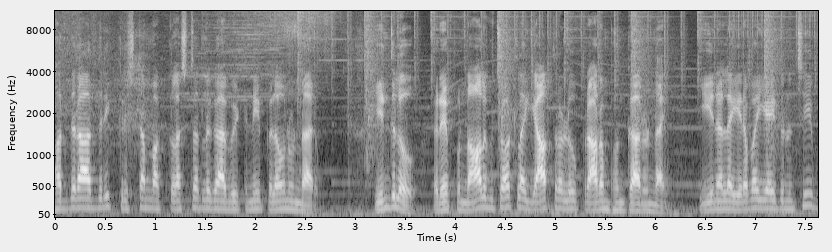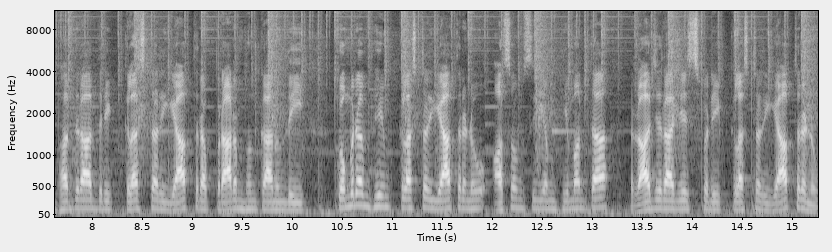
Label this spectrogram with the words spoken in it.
భద్రాద్రి కృష్ణమ్మ క్లస్టర్లుగా వీటిని పిలవనున్నారు. ఇందులో రేపు నాలుగు చోట్ల యాత్రలు ప్రారంభం కానున్నాయి. ఈ నెల ఇరవై ఐదు నుంచి భద్రాద్రి క్లస్టర్ యాత్ర ప్రారంభం కానుంది. కొమరం భీం క్లస్టర్ యాత్రను అసోం సీఎం హిమంత రాజరాజేశ్వరి క్లస్టర్ యాత్రను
